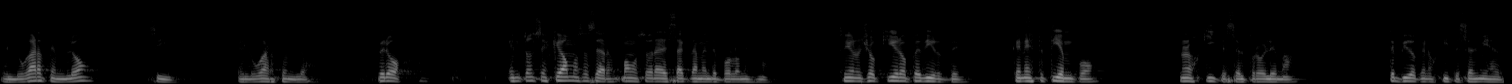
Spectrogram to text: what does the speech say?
El lugar tembló Sí, el lugar tembló. Pero entonces, ¿qué vamos a hacer? Vamos a orar exactamente por lo mismo. Señor, yo quiero pedirte que en este tiempo no nos quites el problema. Te pido que nos quites el miedo.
